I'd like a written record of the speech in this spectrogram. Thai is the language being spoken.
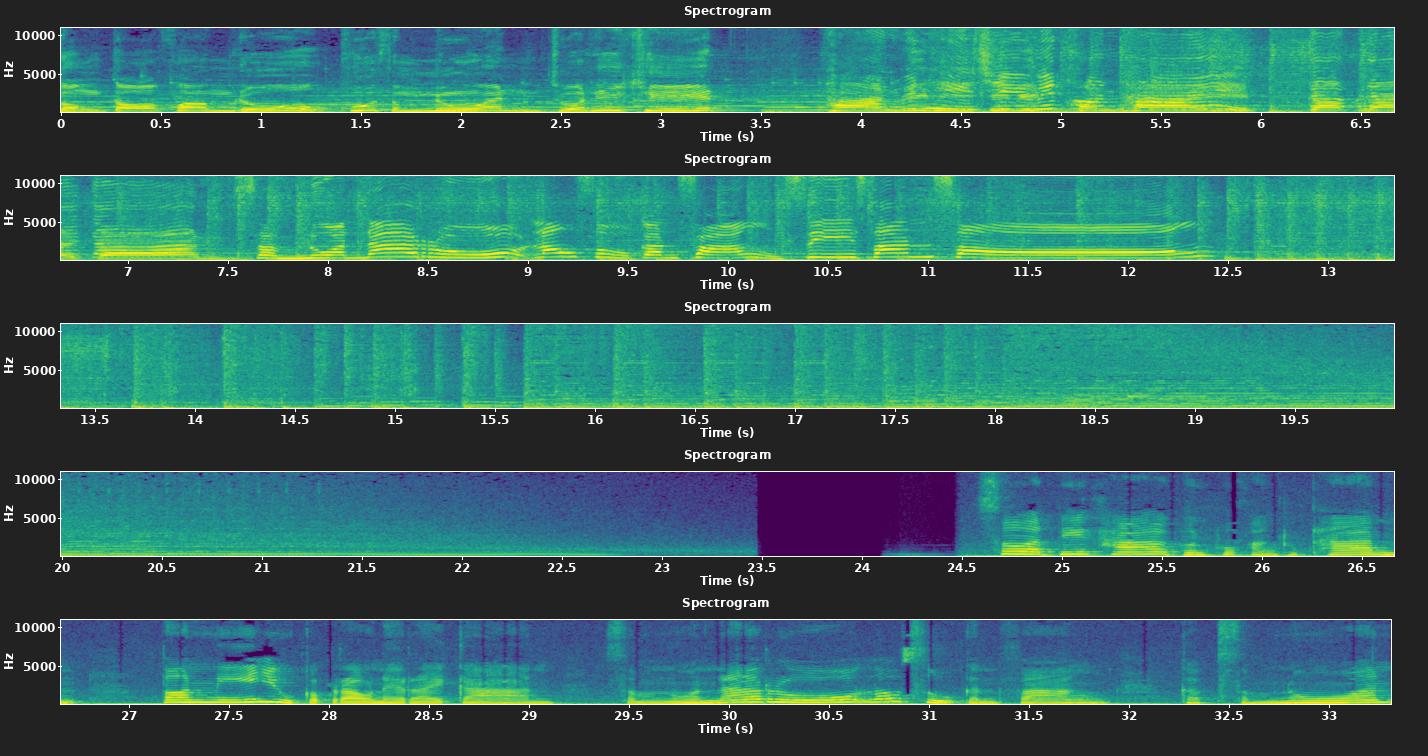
ส่งต่อความรู้ คู่สำนวน ชวนให้คิด ผ่านวิถีชีวิตคนไทย กับรายการ สำนวนน่ารู้ เล่าสู่กันฟัง ซีซั่นสองสวัสดีค่ะ คุณผู้ฟังทุกท่าน ตอนนี้อยู่กับเราในรายการ สำนวนน่ารู้เล่าสู่กันฟัง กับสำนวน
